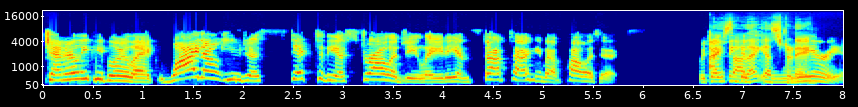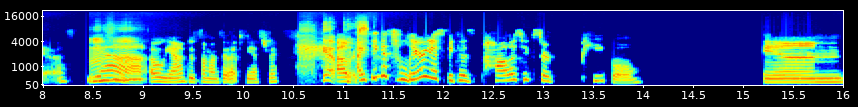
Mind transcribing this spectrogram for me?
Generally, people are like, "Why don't you just stick to the astrology, lady, and stop talking about politics. Which I, I think saw that yesterday. Hilarious. Mm-hmm. Yeah. Oh, yeah. Did someone say that to me yesterday? Yeah. Um, I think it's hilarious because politics are people, and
